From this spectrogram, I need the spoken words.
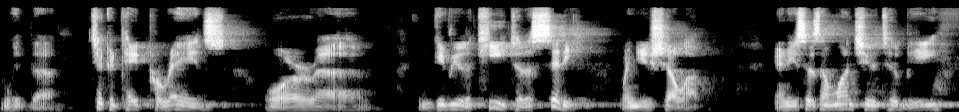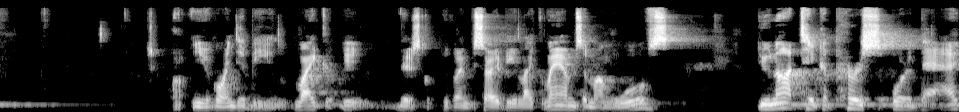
with uh, ticker tape parades or uh, give you the key to the city when you show up. And he says, I want you to be, you're going to be like there's going to sorry, be like lambs among wolves. Do not take a purse or a bag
